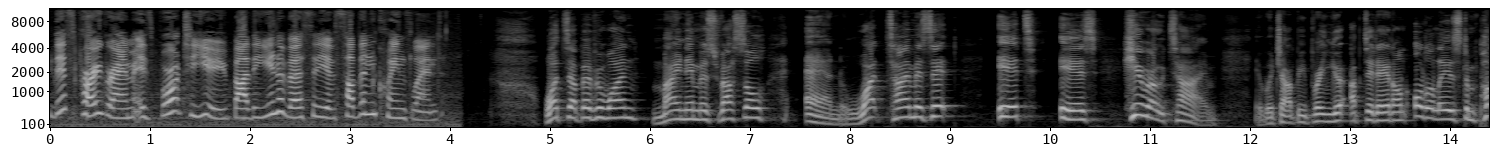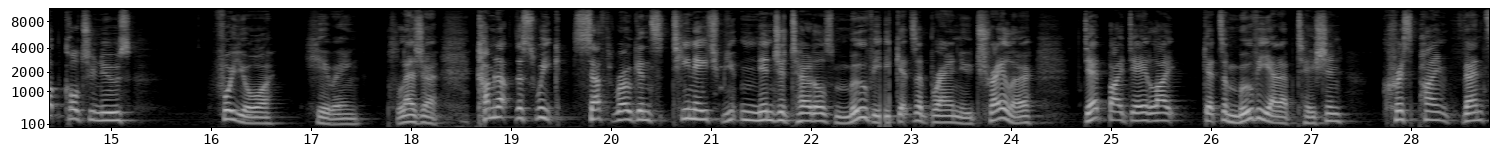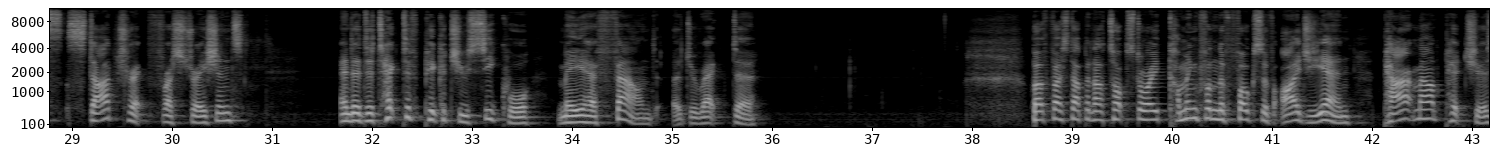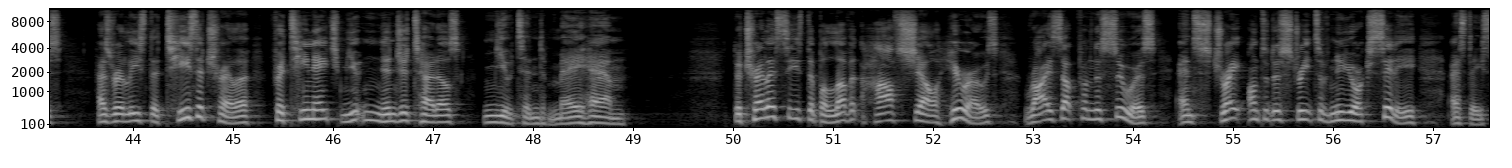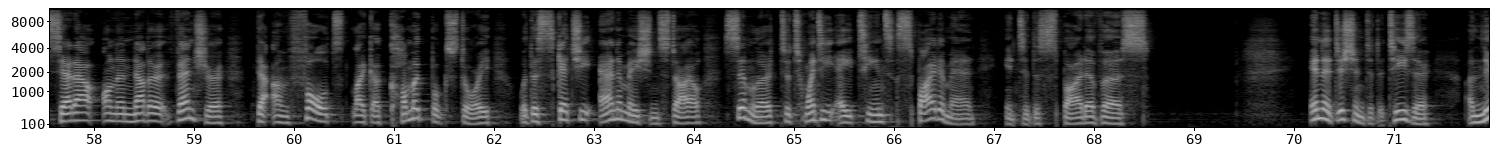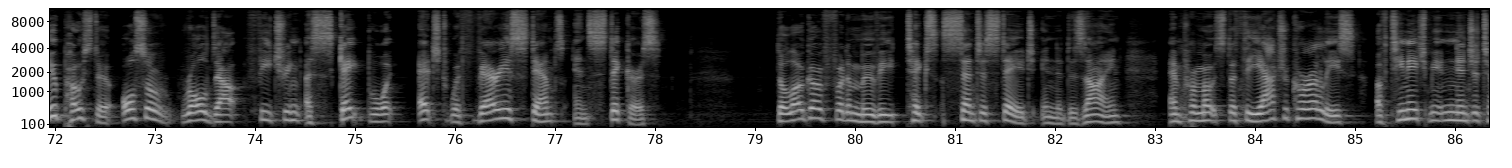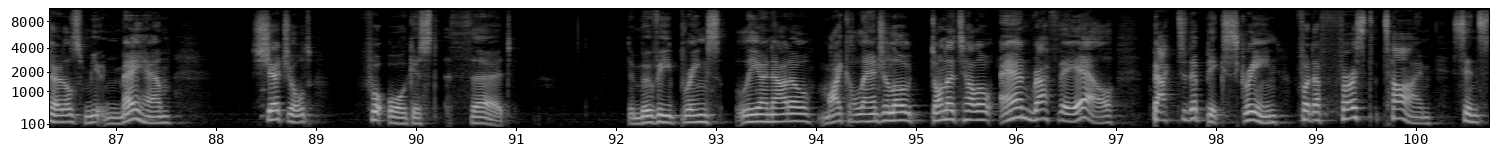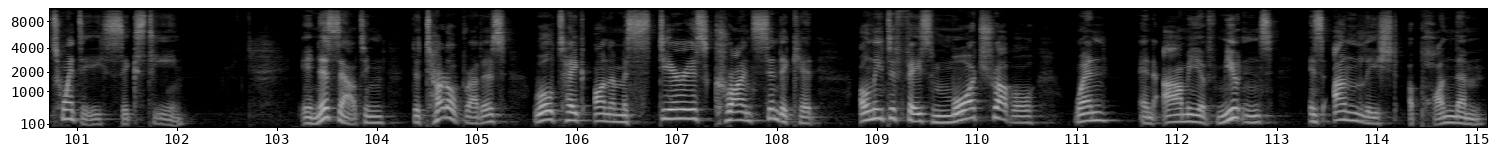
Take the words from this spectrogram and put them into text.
This program is brought to you by the University of Southern Queensland. What's up, everyone? My name is Russell, and what time is it? It is Hero Time, in which I'll be bringing you up to date on all the latest in pop culture news for your hearing pleasure. Coming up this week, Seth Rogen's Teenage Mutant Ninja Turtles movie gets a brand new trailer, Dead by Daylight gets a movie adaptation, Chris Pine vents Star Trek frustrations, and a Detective Pikachu sequel may have found a director. But first up in our top story, coming from the folks of IGN, Paramount Pictures has released a teaser trailer for Teenage Mutant Ninja Turtles Mutant Mayhem. The trailer sees the beloved half shell heroes rise up from the sewers and straight onto the streets of New York City as they set out on another adventure that unfolds like a comic book story with a sketchy animation style similar to 2018's Spider Man Into the Spider Verse. In addition to the teaser, a new poster also rolled out featuring a skateboard etched with various stamps and stickers. The logo for the movie takes center stage in the design and promotes the theatrical release of Teenage Mutant Ninja Turtles Mutant Mayhem, scheduled for August 3rd. The movie brings Leonardo, Michelangelo, Donatello, and Raphael back to the big screen for the first time since 2016. In this outing, the Turtle Brothers will take on a mysterious crime syndicate only to face more trouble when an army of mutants is unleashed upon them.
